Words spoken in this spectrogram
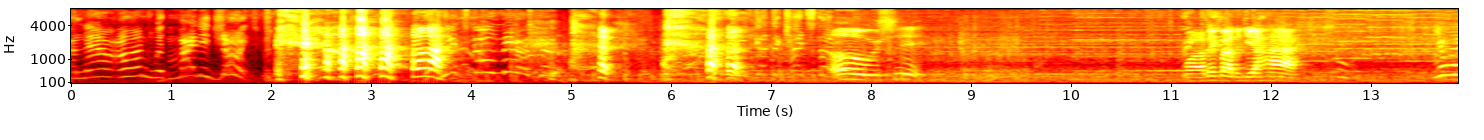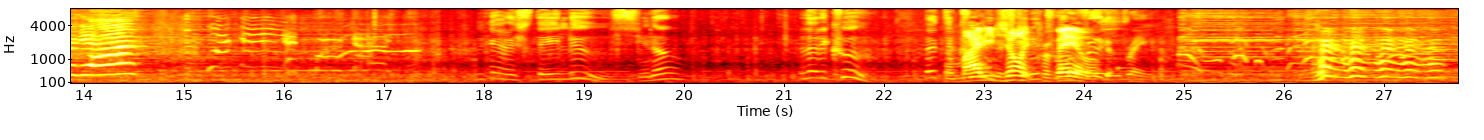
I'm now armed with mighty joints. Let's go, Miracle! got to catch them. oh shit. Wow, they about to get high. You wanna get high? We gotta stay loose, you know? Let it cool. The the, mighty joint get into our prevails.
